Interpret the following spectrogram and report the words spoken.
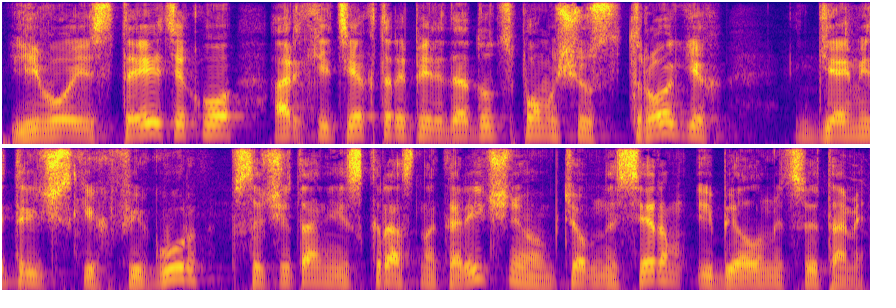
Его эстетику архитекторы передадут с помощью строгих геометрических фигур в сочетании с красно-коричневым, темно-серым и белыми цветами.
